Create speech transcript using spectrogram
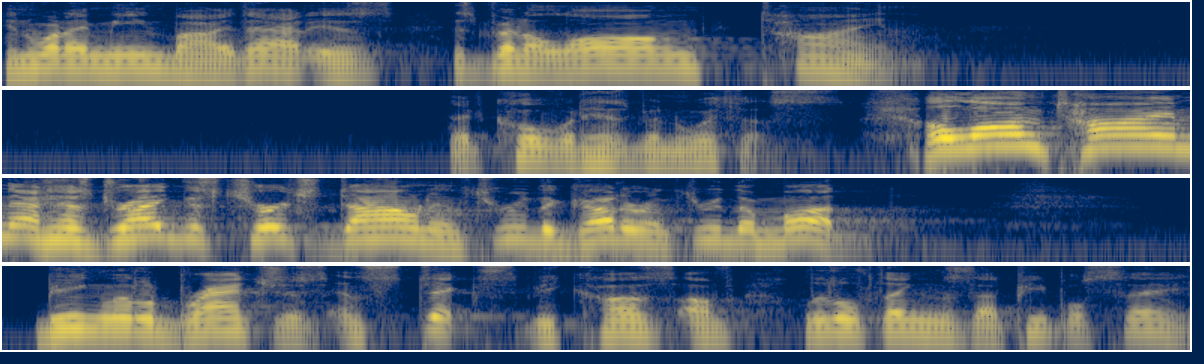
And what I mean by that is it's been a long time that COVID has been with us. A long time that has dragged this church down and through the gutter and through the mud, being little branches and sticks because of little things that people say.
